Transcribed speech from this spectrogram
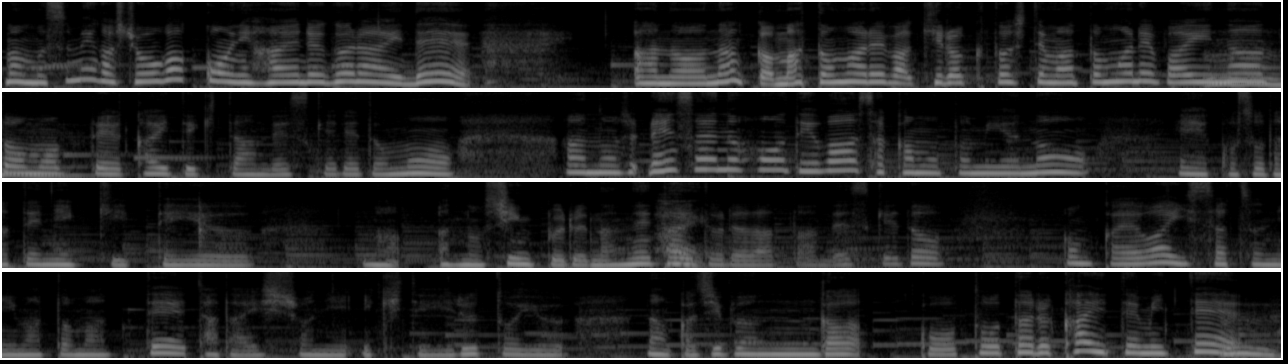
まあ、娘が小学校に入るぐらいであのなんかまとまれば記録としてまとまればいいなと思って書いてきたんですけれども、あの連載の方では坂本美優の、えー子育て日記っていう、まあ、あのシンプルな、ね、タイトルだったんですけど、今回は一冊にまとまってただ一緒に生きているというなんか自分がこうトータル書いてみて、うん。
